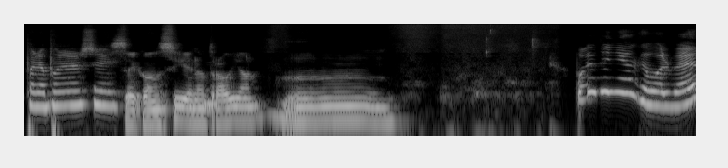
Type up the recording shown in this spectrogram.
para ponerse. Se consiguen otro avión. Mm, ¿Por qué tenían que volver?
